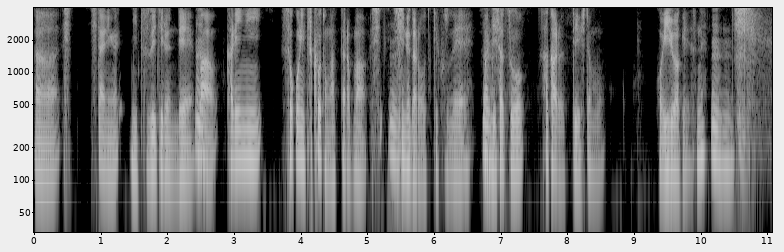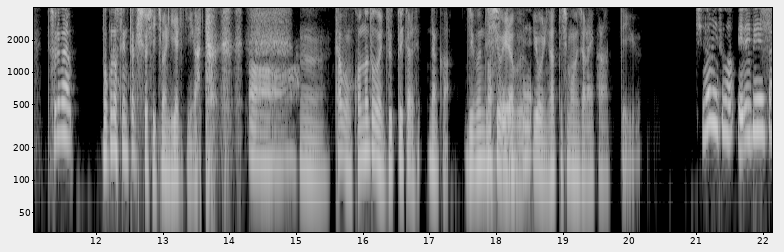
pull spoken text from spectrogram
あ下に、に続いてるんで、うんまあ、仮にそこに着くことがあったら、まあ、しうん死ぬだろうっていうことで、まあ、うん自殺を図るっていう人も、こういるわけですね。うんうん。それが僕の選択肢として一番リアリティがあった。ああ。うん。多分こんなところにずっといたら、なんか自分で死を選ぶようになってしまうんじゃないかなっていう。ちなみにそのエレベータ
